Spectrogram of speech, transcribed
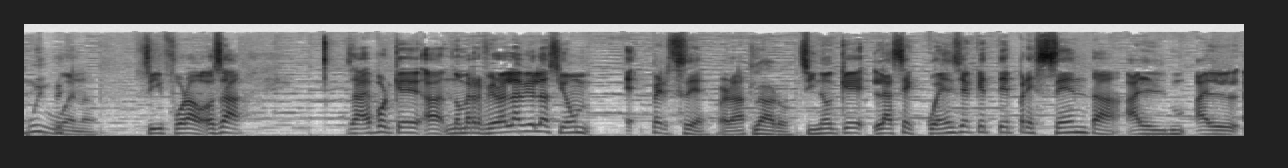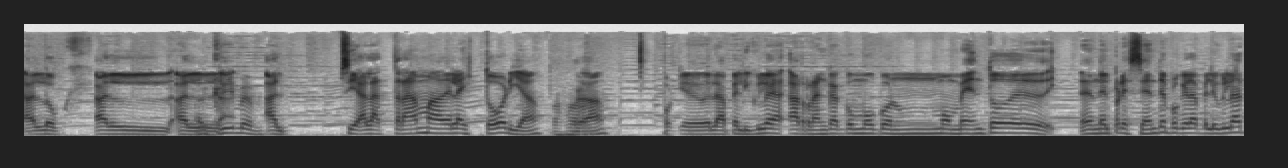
muy buena. Sí, fuera. O sea, ¿sabes por qué? Ah, no me refiero a la violación eh, per se, ¿verdad? Claro. Sino que la secuencia que te presenta al. al. al. al. al- Al crimen. al- sí, a la trama de la historia, Ajá. ¿verdad? Porque la película arranca como con un momento de- en el presente, porque la película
